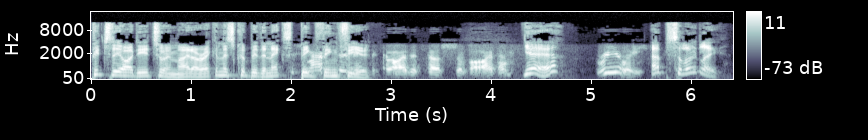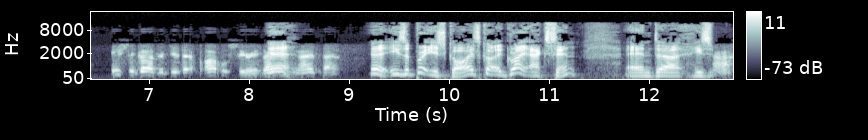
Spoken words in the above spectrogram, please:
Pitch the idea to him, mate. I reckon this could be the next big Mark thing for you. The guy that does Survivor. Yeah, Really? absolutely. He's the guy that did that Bible series. I Yeah. didn't know that. Yeah, he's a British guy. He's got a great accent, and uh, he's Ah.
